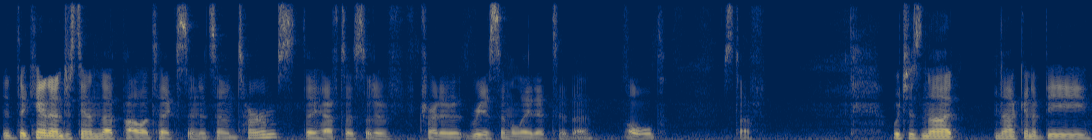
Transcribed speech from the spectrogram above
they can't understand that politics in its own terms. They have to sort of try to reassimilate it to the old stuff, which is not not going to be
